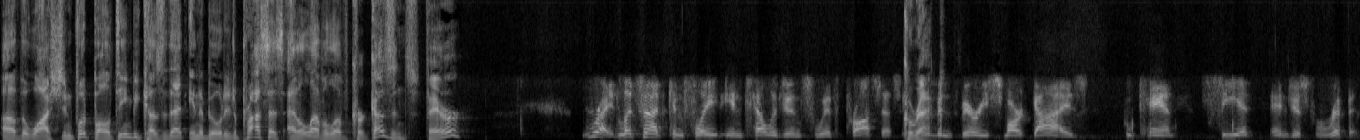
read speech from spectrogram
of the Washington football team because of that inability to process at a level of Kirk Cousins. Fair? Right. Let's not conflate intelligence with processing. Correct. There have been very smart guys who can't see it and just rip it.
